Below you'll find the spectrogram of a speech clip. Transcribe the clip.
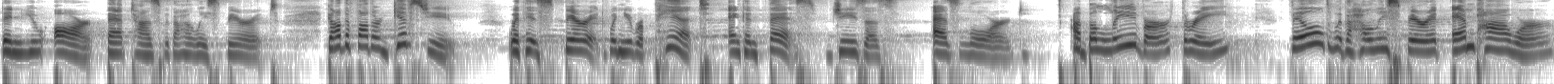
then you are baptized with the Holy Spirit. God the Father gives you with his Spirit when you repent and confess Jesus as Lord. A believer, three, filled with the Holy Spirit and power,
